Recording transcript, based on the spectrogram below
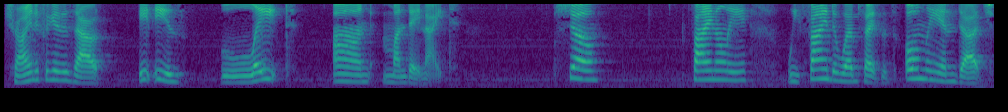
trying to figure this out. It is late on Monday night. So, finally, we find a website that's only in Dutch.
